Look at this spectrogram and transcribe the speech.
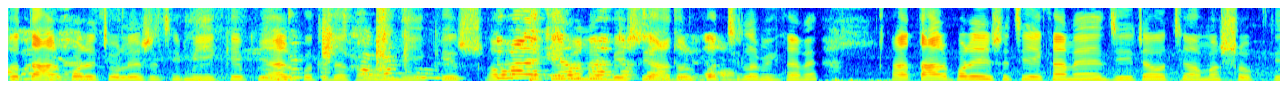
তো তারপরে চলে এসেছি মেয়েকে পেয়ার করতে। দেখো আমার মেয়েকে সব থেকে মানে বেশি আদর করছিলাম এখানে। আর তারপরে এসেছি এখানে যেটা হচ্ছে আমার শক্তি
